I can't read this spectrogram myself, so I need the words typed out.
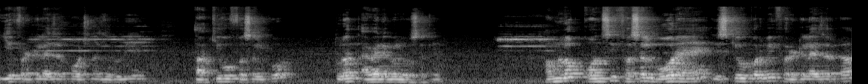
ये फर्टिलाइज़र पहुँचना ज़रूरी है, ताकि वो फ़सल को तुरंत अवेलेबल हो सके। हम लोग कौन सी फ़सल बो रहे हैं, इसके ऊपर भी फर्टिलाइज़र का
